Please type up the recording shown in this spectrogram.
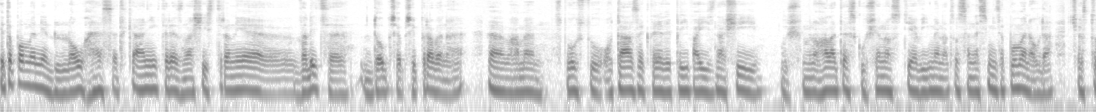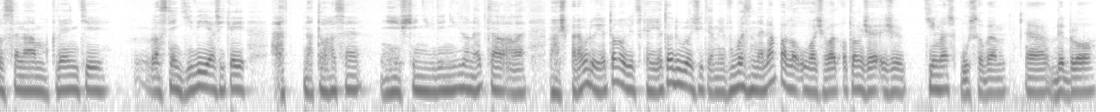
Je to poměrně dlouhé setkání, které z naší strany je velice dobře připravené. Eh, máme spoustu otázek, které vyplývají z naší už mnohaleté zkušenosti a víme, na co se nesmí zapomenout. A často se nám klienti vlastně diví a říkají, na tohle se mě ještě nikdy nikdo neptal, ale máš pravdu, je to logické, je to důležité. Mě vůbec nenapadlo uvažovat o tom, že, že tímhle způsobem eh, by bylo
